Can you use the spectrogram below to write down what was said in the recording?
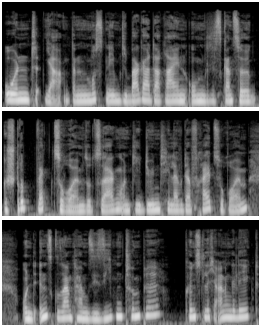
Und ja, dann mussten eben die Bagger da rein, um das ganze Gestrüpp wegzuräumen sozusagen und die Dünentäler wieder freizuräumen. Und insgesamt haben sie sieben Tümpel künstlich angelegt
